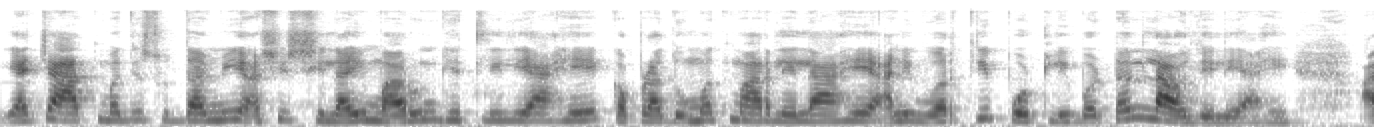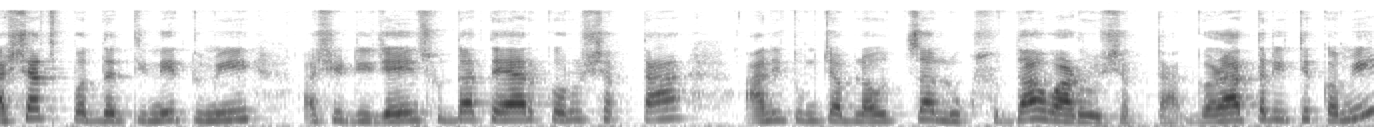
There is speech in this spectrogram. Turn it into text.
याच्या आतमध्ये सुद्धा मी अशी शिलाई मारून घेतलेली आहे कपडा दुमत मारलेला आहे आणि वरती पोटली बटन लावलेले आहे. अशाच पद्धतीने तुम्ही अशी डिझाईनसुद्धा तयार करू शकता आणि तुमच्या ब्लाऊजचा लुकसुद्धा वाढवू शकता. गळा तर इथे कमी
